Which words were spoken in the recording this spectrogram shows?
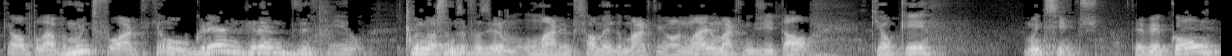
que é uma palavra muito forte, que é um grande, grande desafio quando nós estamos a fazer um marketing, principalmente o marketing online, o marketing digital, que é o quê? Muito simples. Tem a ver com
